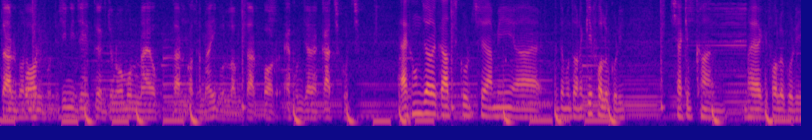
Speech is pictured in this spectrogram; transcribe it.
তারপর। তিনি যেহেতু একজন অমর নায়ক তার কথা নাই বললাম তারপর এখন যারা কাজ করছে এখন যারা কাজ করছে আমি এদের মধ্যে অনেকেই ফলো করি। শাকিব খান ভাইয়াকে ফলো করি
